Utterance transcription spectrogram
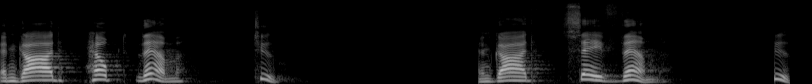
And God helped them too. And God saved them too.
